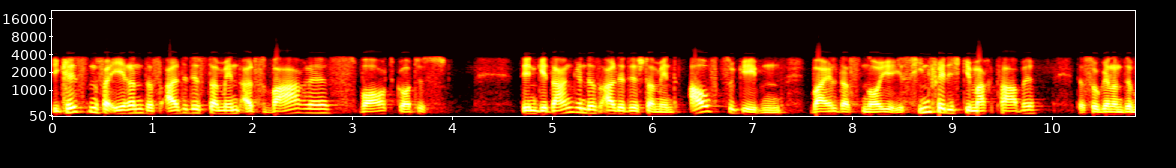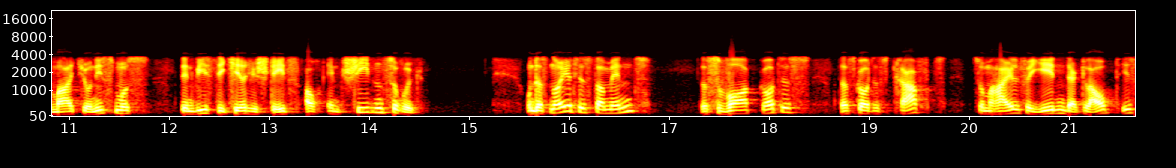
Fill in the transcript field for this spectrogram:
Die Christen verehren das Alte Testament als wahres Wort Gottes. Den Gedanken, das Alte Testament aufzugeben, weil das Neue es hinfällig gemacht habe, der sogenannte Markionismus, den wies die Kirche stets auch entschieden zurück. Und das Neue Testament, das Wort Gottes, das Gottes Kraft zum Heil für jeden, der glaubt, ist,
